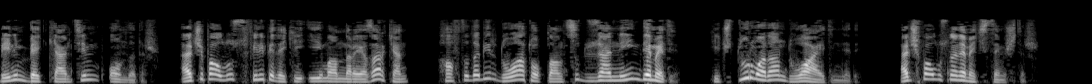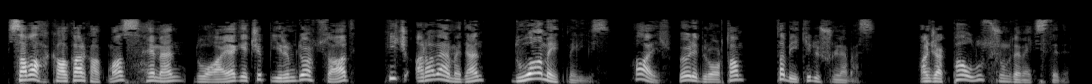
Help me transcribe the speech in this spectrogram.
Benim beklentim ondadır. Elçi Paulus Filipe'deki imanlara yazarken haftada bir dua toplantısı düzenleyin demedi. Hiç durmadan dua edin dedi. Elçi Paulus ne demek istemiştir? Sabah kalkar kalkmaz hemen duaya geçip 24 saat hiç ara vermeden dua mı etmeliyiz? Hayır, böyle bir ortam tabii ki düşünülemez. Ancak Paulus şunu demek istedi.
